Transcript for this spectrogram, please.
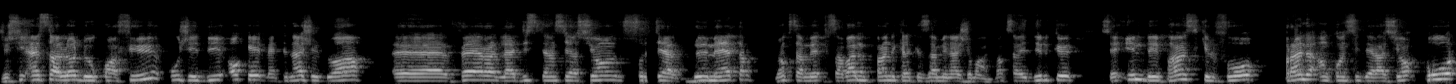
je suis un salon de coiffure où j'ai dit, OK, maintenant je dois euh, faire la distanciation sociale, 2 mètres. Donc, ça, me, ça va me prendre quelques aménagements. Donc, ça veut dire que c'est une dépense qu'il faut prendre en considération pour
